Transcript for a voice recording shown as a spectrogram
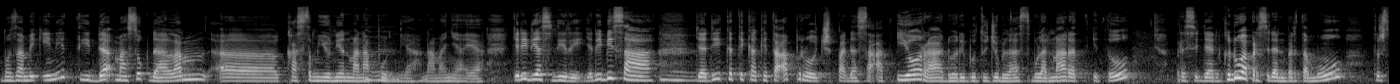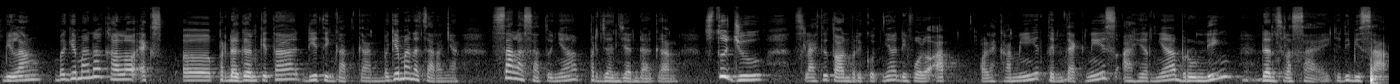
Mozambik ini tidak masuk dalam uh, custom union mana pun hmm. ya namanya ya. Jadi dia sendiri. Jadi bisa. Hmm. Jadi ketika kita approach pada saat IORA 2017 bulan Maret itu presiden kedua presiden bertemu terus bilang bagaimana kalau eks, uh, perdagangan kita ditingkatkan bagaimana caranya salah satunya perjanjian dagang setuju setelah itu tahun berikutnya di follow up oleh kami tim teknis akhirnya berunding dan selesai jadi bisa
